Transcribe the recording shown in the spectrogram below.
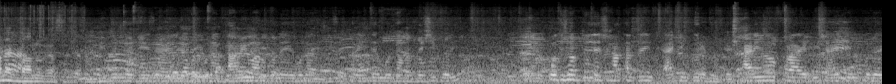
অনেক ভালো গেছে। বিভিন্ন ডিজাইন দামি মালগুলো, এগুলো ঈদের মধ্যে আমরা বেশি করি। প্রতি সপ্তাহে সাত, আট আইটেম করে ঢুকে। শাড়িও প্রায় বিশ আইটেম করে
